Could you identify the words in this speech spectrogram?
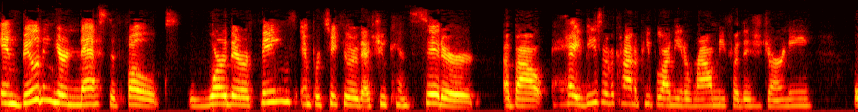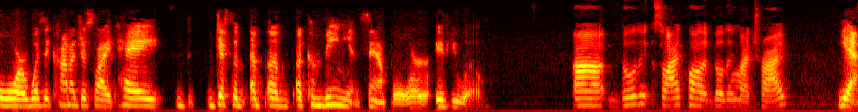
in building your nest of folks, were there things in particular that you considered about, hey, these are the kind of people I need around me for this journey? Or was it kind of just like, hey, just a, a, a convenient sample, or if you will? Uh, building. So I call it building my tribe. Yeah.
